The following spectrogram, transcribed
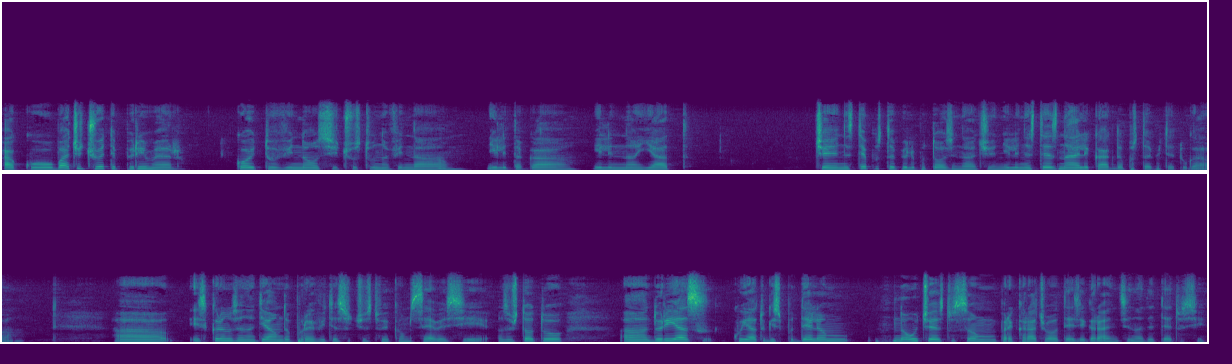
Ако обаче чуете пример, който ви носи чувство на вина или така, или на яд, че не сте поступили по този начин или не сте знаели как да постъпите тогава. А, искрено се надявам да проявите съчувствие към себе си, защото а, дори аз, която ги споделям, много често съм прекрачвала тези граници на детето си.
